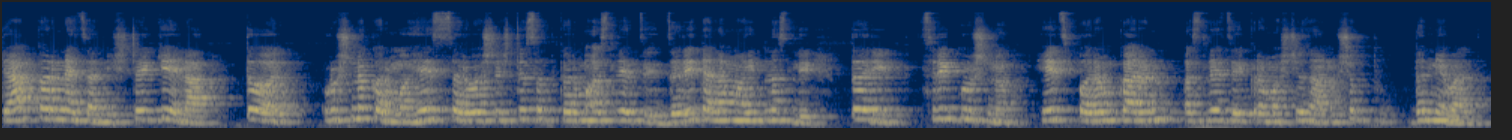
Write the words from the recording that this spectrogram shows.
त्याग करण्याचा निश्चय केला तर कृष्णकर्म हे हेच सर्वश्रेष्ठ सत्कर्म असल्याचे जरी त्याला माहीत नसले तरी श्रीकृष्ण हेच परम कारण असल्याचे क्रमशः जाणू शकतो. धन्यवाद.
